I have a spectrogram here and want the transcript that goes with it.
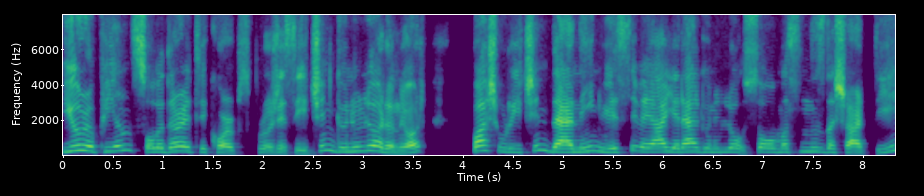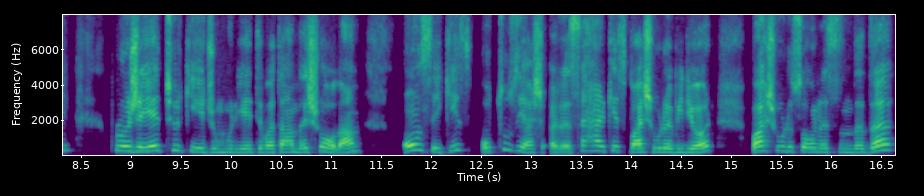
European Solidarity Corps projesi için gönüllü aranıyor. Başvuru için derneğin üyesi veya yerel gönüllüsü olmasınız da şart değil. Projeye Türkiye Cumhuriyeti vatandaşı olan 18-30 yaş arası herkes başvurabiliyor. Başvuru sonrasında da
